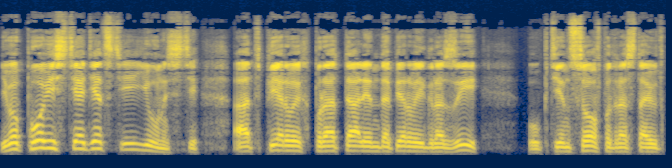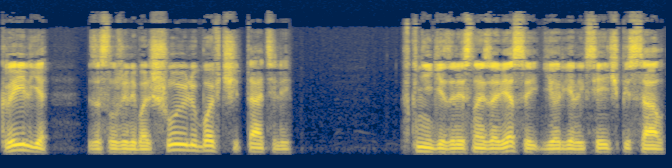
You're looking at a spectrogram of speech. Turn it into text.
его повести о детстве и юности, от первых проталин до первой грозы, у птенцов подрастают крылья, заслужили большую любовь читателей. В книге «За лесной завесой» Георгий Алексеевич писал,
